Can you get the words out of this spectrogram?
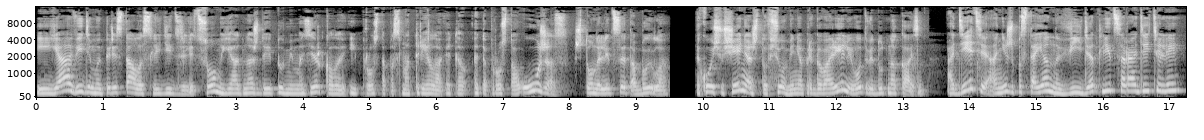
И я, видимо, перестала следить за лицом. Я однажды иду мимо зеркала и просто посмотрела. Это, это просто ужас, что на лице-то было. Такое ощущение, что все, меня приговорили, вот ведут на казнь. А дети, они же постоянно видят лица родителей,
